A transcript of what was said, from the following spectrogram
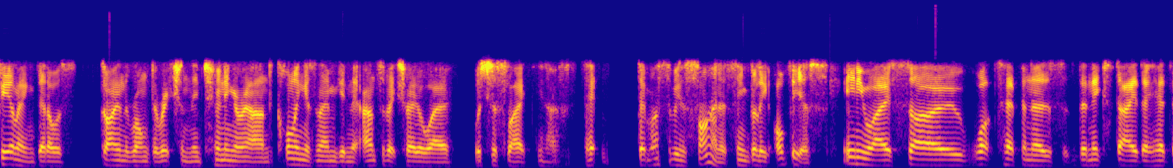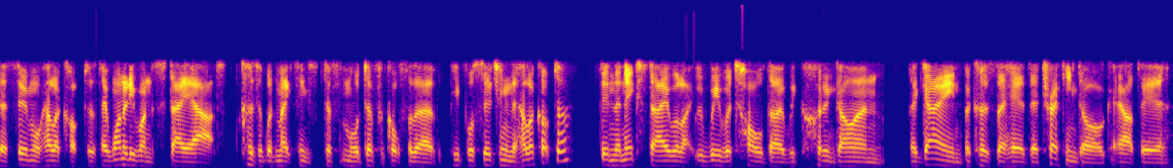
feeling that I was going the wrong direction, then turning around, calling his name, getting the answer back straight away was just like, you know, that that must have been a sign. It seemed really obvious. Anyway, so what's happened is the next day they had their thermal helicopters. They wanted everyone to stay out because it would make things diff- more difficult for the people searching the helicopter. Then the next day, we're like we were told though we couldn't go in again because they had their tracking dog out there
